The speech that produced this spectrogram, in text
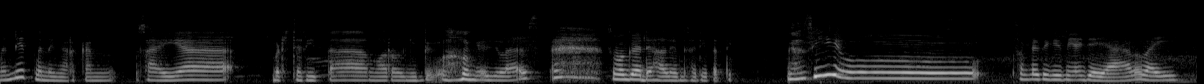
menit mendengarkan saya bercerita ngorol gitu nggak jelas. Semoga ada hal yang bisa dipetik. See you sampai segini aja ya. Bye bye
